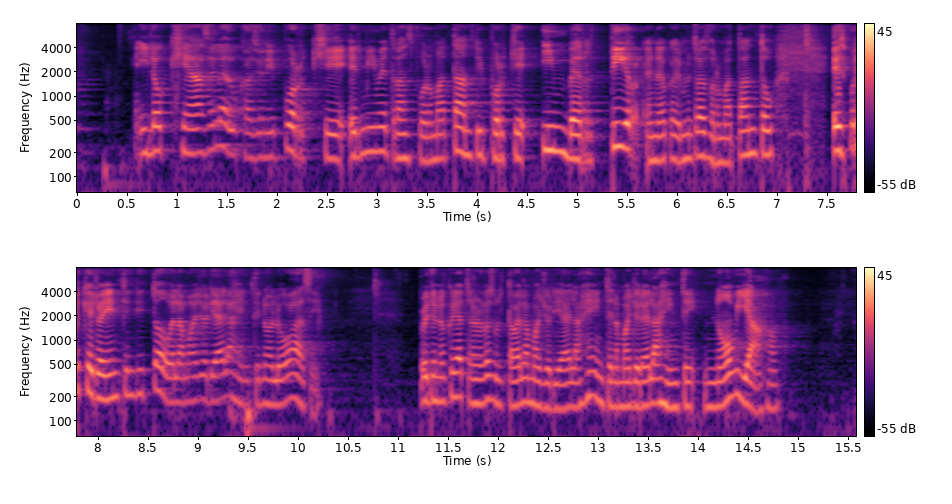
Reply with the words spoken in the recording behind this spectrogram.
y lo que hace la educación y por qué en mí me transforma tanto y por qué invertir en educación me transforma tanto es porque yo ahí entendí todo. La mayoría de la gente no lo hace. Pero yo no quería tener el resultado de la mayoría de la gente. La mayoría de la gente no viaja,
